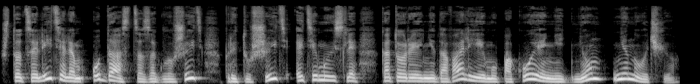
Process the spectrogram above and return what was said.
что целителям удастся заглушить, притушить эти мысли, которые не давали ему покоя ни днем, ни ночью.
